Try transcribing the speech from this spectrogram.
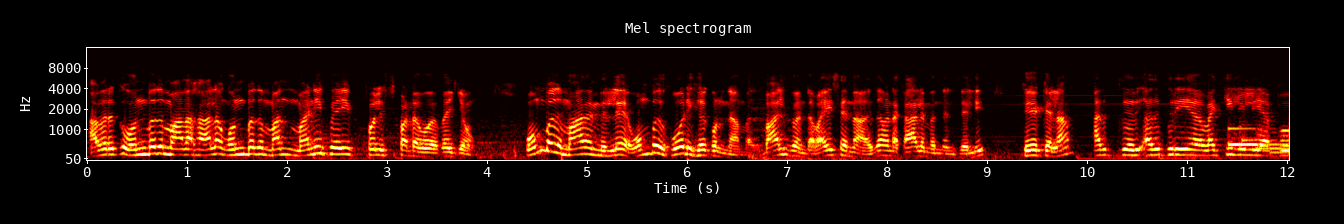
அவருக்கு ஒன்பது மாத காலம் ஒன்பது மண் மணி பேய் போலீஸ் பட்ட வைக்கும். ஒன்பது மாதம் இல்லை ஒன்பது கோடி கேட்கணும் நாம. வாலிபண்ட வயசு என்ன ஆகுது அவன் காலம் என்னன்னு சொல்லி கேட்கலாம். அதுக்கு அதுக்குரிய வக்கீல் இல்லையா அப்போ?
